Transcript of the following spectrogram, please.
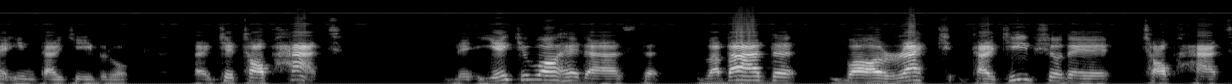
این ترکیب رو که هت یک واحد است و بعد با rack ترکیب شده top hat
